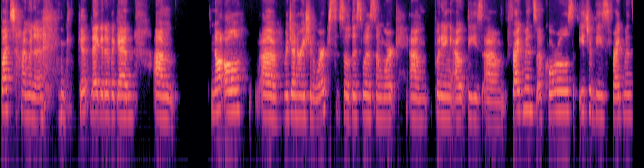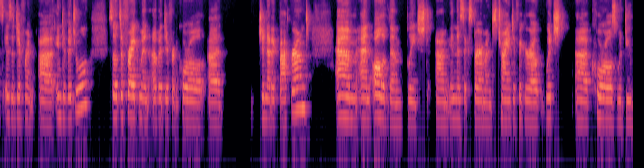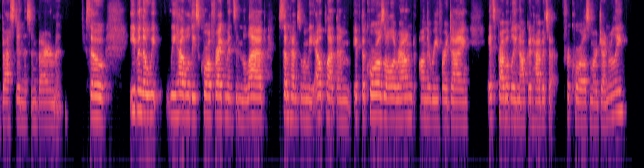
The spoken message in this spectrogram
but I'm going to get negative again. Um, not all uh, regeneration works. So this was some work um, putting out these um, fragments of corals. Each of these fragments is a different uh, individual. So it's a fragment of a different coral uh, genetic background. Um, and all of them bleached um, in this experiment, trying to figure out which uh, corals would do best in this environment. So even though we, we have all these coral fragments in the lab, sometimes when we outplant them, if the corals all around on the reef are dying, it's probably not good habitat for corals more generally.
